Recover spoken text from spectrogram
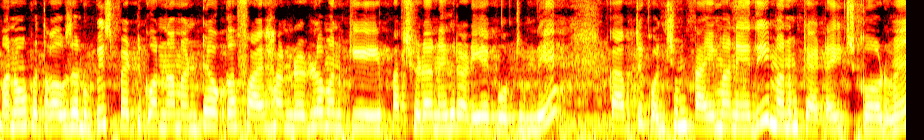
మనం ఒక థౌజండ్ రూపీస్ పెట్టుకున్నామంటే ఒక ఫైవ్ హండ్రెడ్లో మనకి పచ్చడి అనేది రెడీ అయిపోతుంది. కాకపోతే కొంచెం టైం అనేది మనం కేటాయించుకోవడమే.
